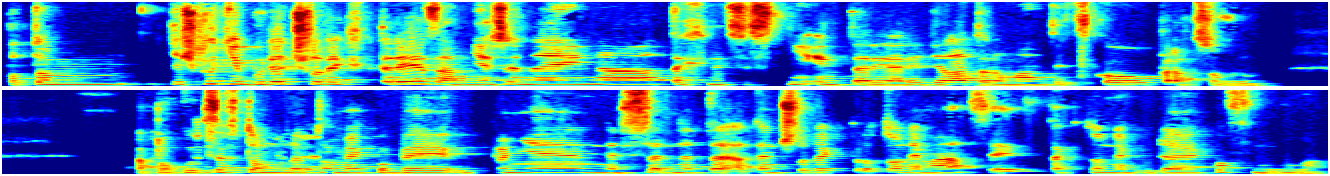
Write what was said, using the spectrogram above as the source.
potom, těžko ti bude člověk, který je zaměřený na technicistní interiéry dělat romantickou pracovnu. A pokud se v tomhle tom jakoby úplně nesednete a ten člověk proto nemá cit, tak to nebude jako fungovat.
